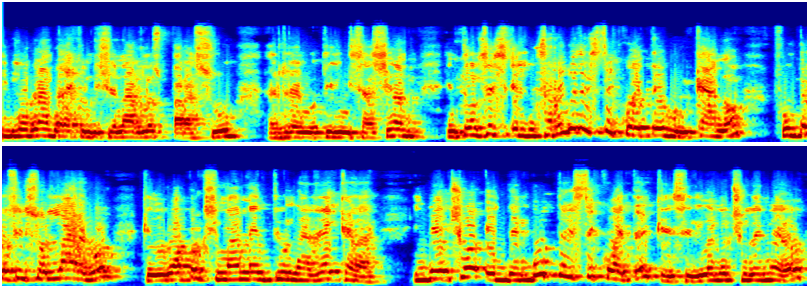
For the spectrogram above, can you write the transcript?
y logran reacondicionarlos para su reutilización. Entonces, el desarrollo de este cohete Vulcano fue un proceso largo que duró aproximadamente una década. Y de hecho, el debut de este cohete, que se dio el 8 de enero,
